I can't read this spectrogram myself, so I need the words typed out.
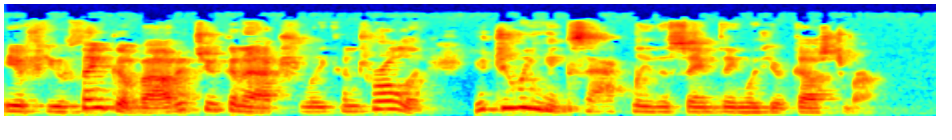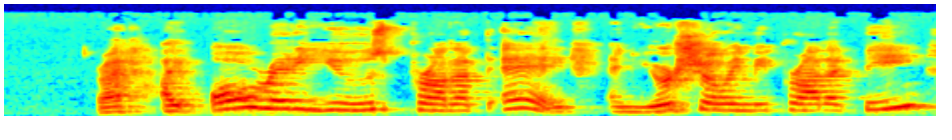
If you think about it, you can actually control it. You're doing exactly the same thing with your customer right? I already use product A and you're showing me product B.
